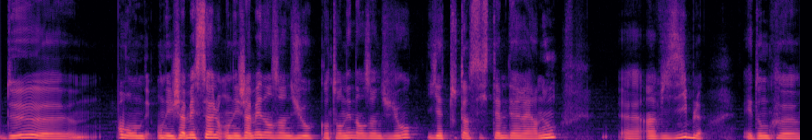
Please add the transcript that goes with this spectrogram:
de. euh, on n'est jamais seul, on n'est jamais dans un duo. Quand on est dans un duo, il y a tout un système derrière nous, euh, invisible. Et donc, euh,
